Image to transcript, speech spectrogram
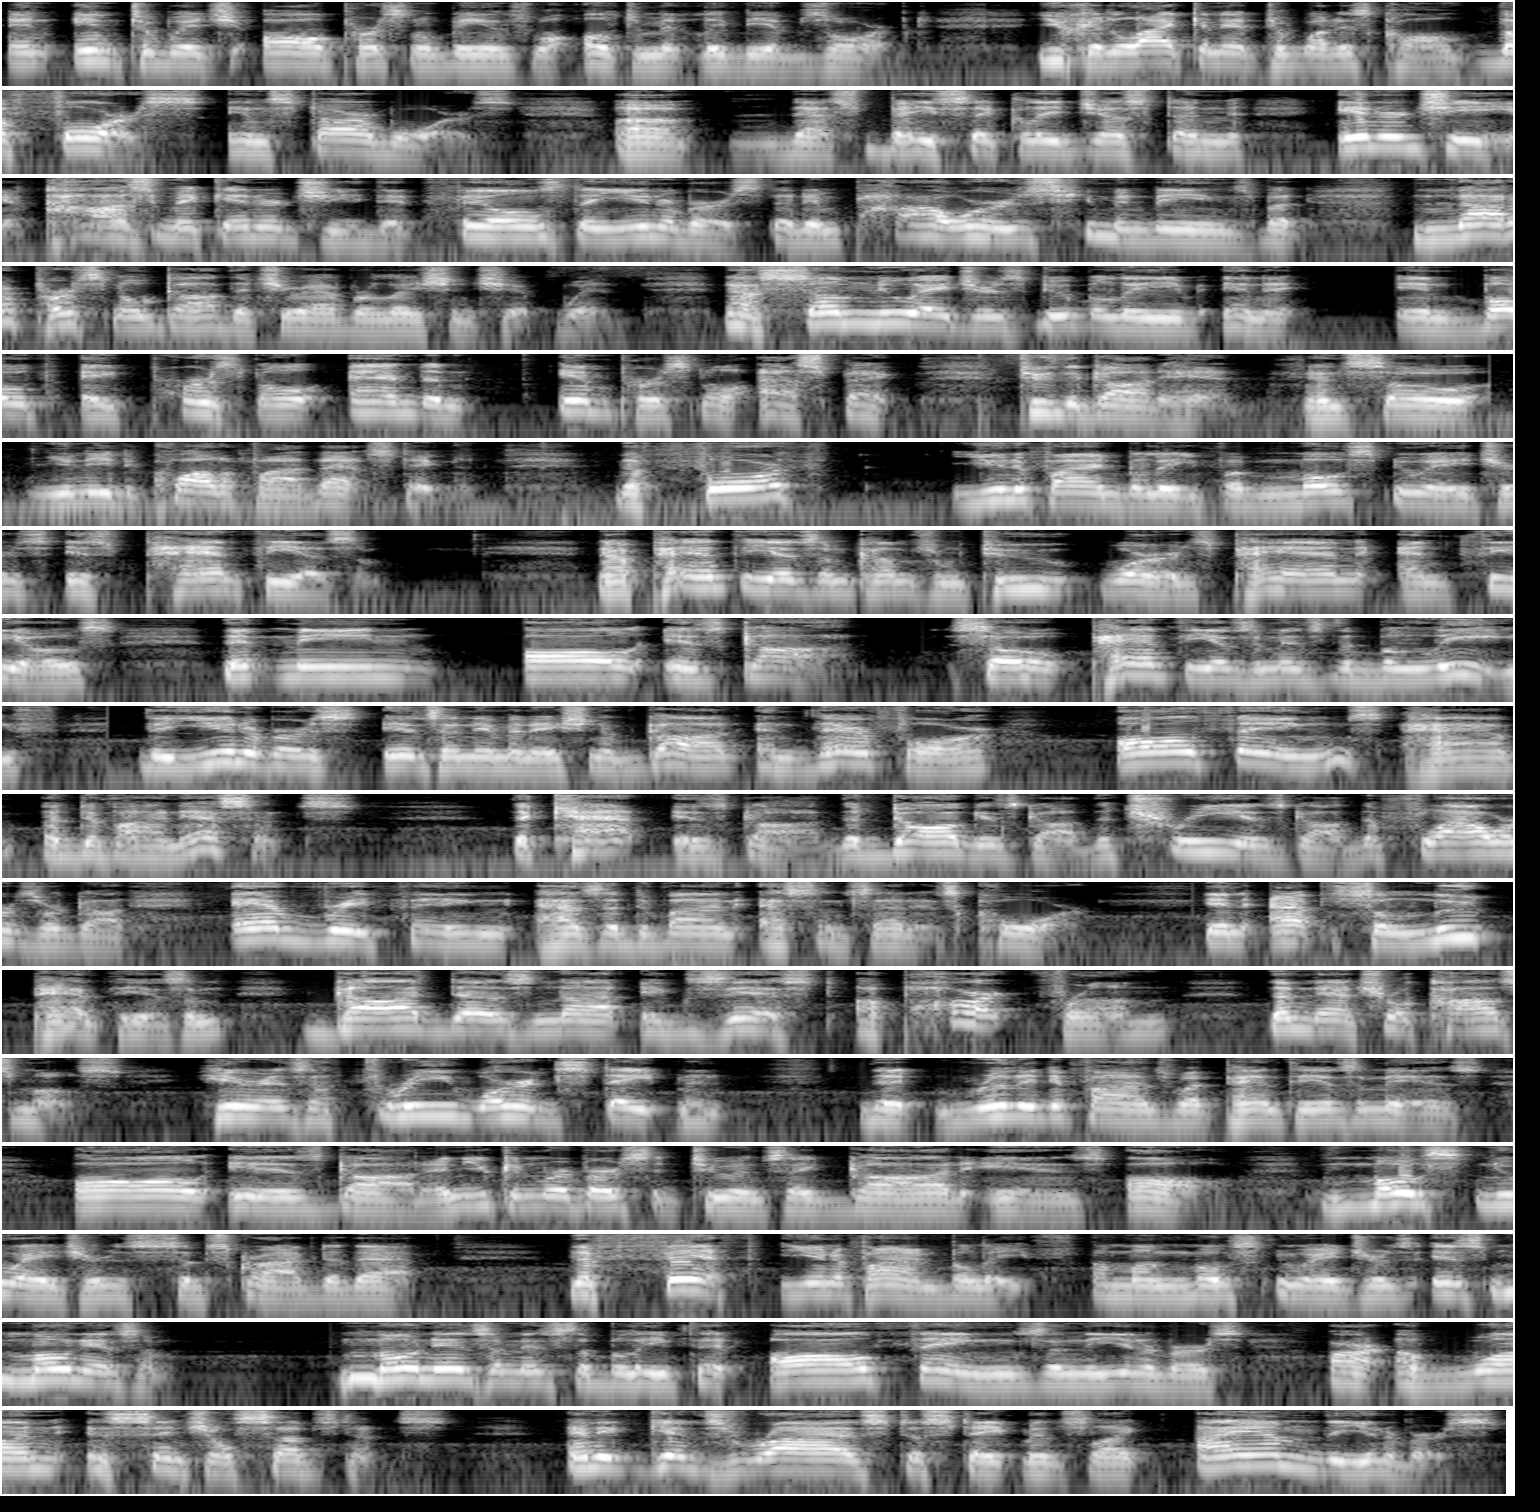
and into which all personal beings will ultimately be absorbed. You could liken it to what is called the Force in Star Wars. Uh, that's basically just an energy, a cosmic energy that fills the universe, that empowers human beings, but not a personal God that you have relationship with. Now, some New Agers do believe in a, in both a personal and an impersonal aspect to the Godhead. And so you need to qualify that statement. The fourth unifying belief of most New Agers is pantheism. Now, pantheism comes from two words, pan and theos, that mean all is God. So, pantheism is the belief the universe is an emanation of God, and therefore all things have a divine essence. The cat is God, the dog is God, the tree is God, the flowers are God. Everything has a divine essence at its core. In absolute pantheism, God does not exist apart from the natural cosmos. Here is a three word statement that really defines what pantheism is all is God. And you can reverse it too and say God is all. Most New Agers subscribe to that. The fifth unifying belief among most New Agers is monism. Monism is the belief that all things in the universe are of one essential substance. And it gives rise to statements like, I am the universe.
